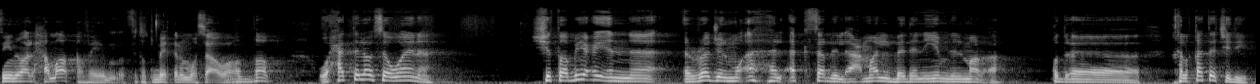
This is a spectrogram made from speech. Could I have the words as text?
في نوع الحماقة في في تطبيق المساواة. بالضبط. وحتى لو سوينا شيء طبيعي إن الرجل مؤهل أكثر للأعمال البدنية من المرأة. قدر آه، خلقته كذي.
